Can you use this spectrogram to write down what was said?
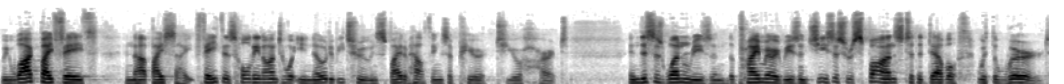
we walk by faith and not by sight. Faith is holding on to what you know to be true in spite of how things appear to your heart. And this is one reason, the primary reason, Jesus responds to the devil with the word.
